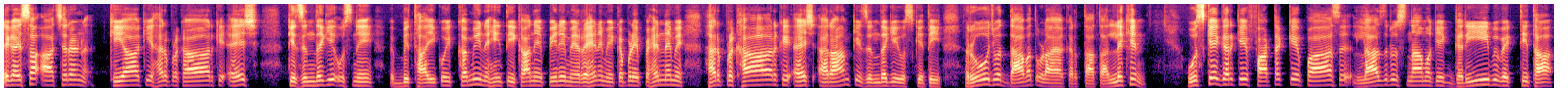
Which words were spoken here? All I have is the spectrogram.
एक ऐसा आचरण किया कि हर प्रकार के ऐश की ज़िंदगी उसने बिताई। कोई कमी नहीं थी। खाने, पीने में, रहने में, कपड़े पहनने में, हर प्रकार के ऐश आराम की ज़िंदगी उसकी थी। रोज़ वह दावत उड़ाया करता था। लेकिन उसके घर के फाटक के पास लाजरुस नामक एक गरीब व्यक्ति था।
